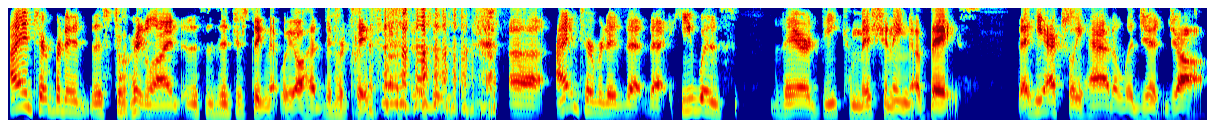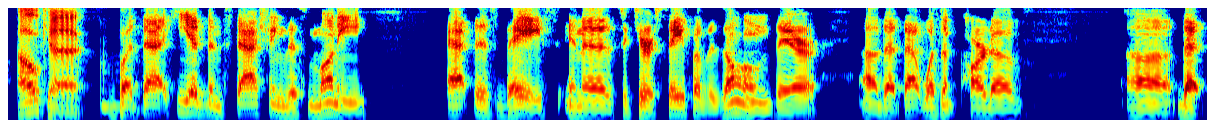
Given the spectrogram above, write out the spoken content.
I interpreted the storyline. This is interesting that we all had different takes on this. uh, I interpreted that that he was there decommissioning a base. That he actually had a legit job, okay. but that he had been stashing this money at this base in a secure safe of his own. There, uh, that that wasn't part of uh, that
